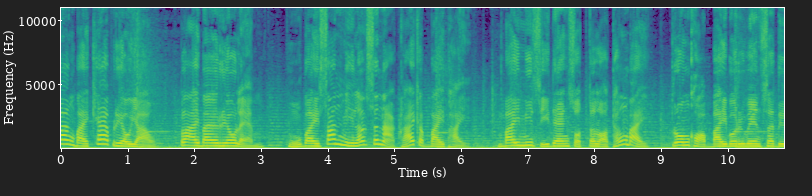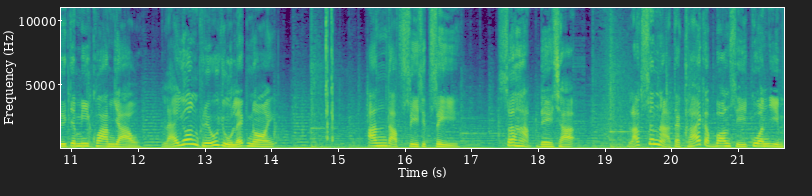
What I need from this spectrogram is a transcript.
ร่างใบแคบเรียวยาว ปลายใบเรียวแหลม หูใบสั้นมีลักษณะคล้ายกับใบไผ่ ใบมีสีแดงสดตลอดทั้งใบ ตรงขอบใบบริเวณสะดือจะมีความยาว และย่นพริ้วอยู่เล็กน้อย อันดับ 44 สหัสเดชะ ลักษณะจะคล้ายกับบอลสีกวนอิ่ม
